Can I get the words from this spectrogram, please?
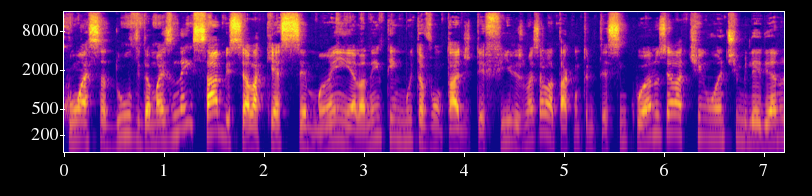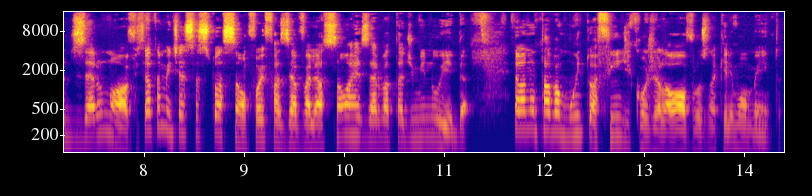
com essa dúvida, mas nem sabe se ela quer ser mãe, ela nem tem muita vontade de ter filhos, mas ela está com 35 anos e ela tinha um antimileriano de 0,9. Exatamente essa situação. Foi fazer a avaliação, a reserva está diminuída. Ela não estava muito afim de congelar óvulos naquele momento.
